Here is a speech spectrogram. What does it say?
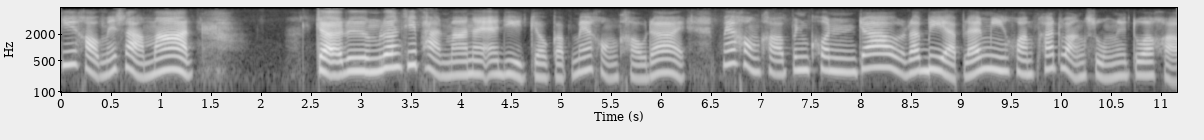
ที่เขาไม่สามารถ จะลืมเรื่องที่ผ่านมาในอดีตเกี่ยวกับแม่ของเขาได้ แม่ของเขาเป็นคนเจ้าระเบียบและมีความคาดหวังสูงในตัวเขา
